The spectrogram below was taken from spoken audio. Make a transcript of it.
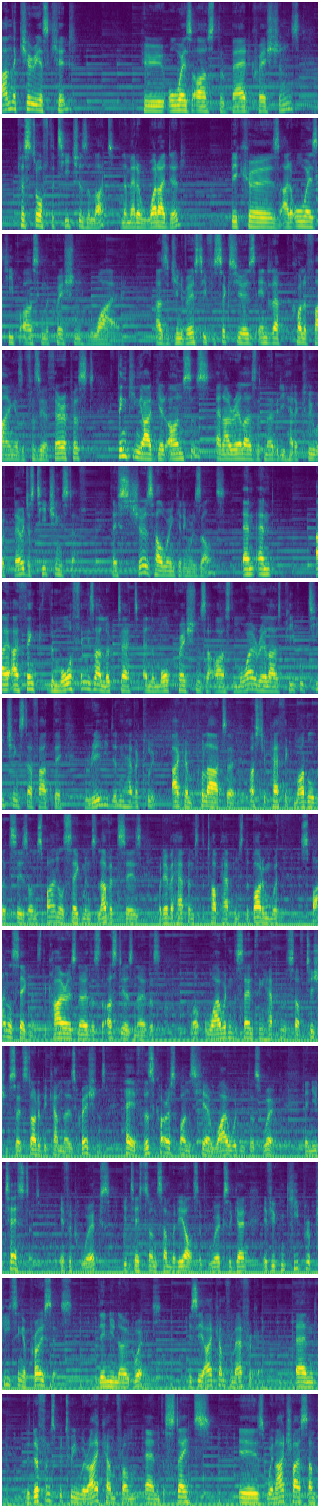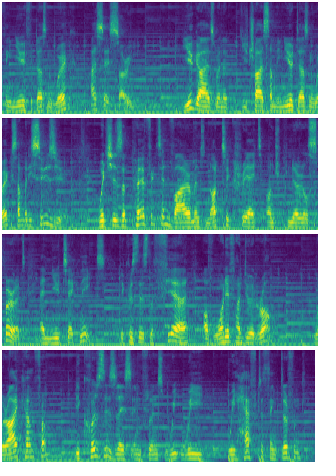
I'm the curious kid who always asked the bad questions, pissed off the teachers a lot, no matter what I did, because I'd always keep asking the question, why? I was at university for six years, ended up qualifying as a physiotherapist, thinking I'd get answers, and I realized that nobody had a clue what they were just teaching stuff. They sure as hell weren't getting results. And, and I, I, think the more things I looked at and the more questions I asked, the more I realized people teaching stuff out there really didn't have a clue. I can pull out an osteopathic model that says on spinal segments, Lovett says whatever happens at the top happens at the bottom with spinal segments. The chiros know this, the osteos know this. Well, why wouldn't the same thing happen with soft tissue? So it started to become those questions. Hey, if this corresponds here, why wouldn't this work? Then you test it. If it works, you test it on somebody else. If it works again, if you can keep repeating a process, then you know it works. You see, I come from Africa, and the difference between where I come from and the States is when I try something new, if it doesn't work, I say sorry. You guys, when it, you try something new, it doesn't work, somebody sues you, which is a perfect environment not to create entrepreneurial spirit and new techniques because there's the fear of what if I do it wrong. Where I come from, because there's less influence, we, we, we have to think differently.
